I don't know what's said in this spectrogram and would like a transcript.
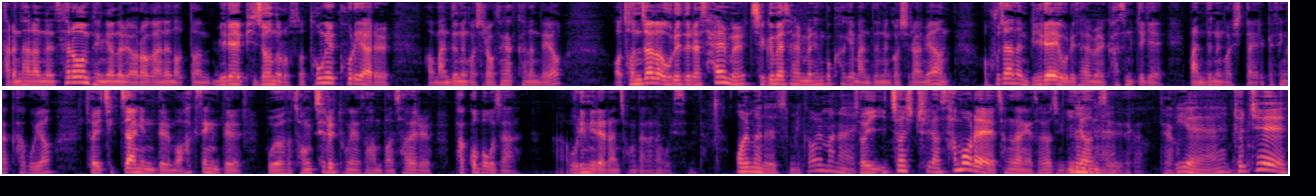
다른 하나는 새로운 100년을 열어가는 어떤 미래 비전으로서 통일 코리아를 어, 만드는 것이라고 생각하는데요. 어, 전자가 우리들의 삶을 지금의 삶을 행복하게 만드는 것이라면 어, 후자는 미래의 우리 삶을 가슴 뛰게 만드는 것이다 이렇게 생각하고요. 저희 직장인들, 뭐 학생들 모여서 정치를 통해서 한번 사회를 바꿔보고자 아, 우리 미래라는 정당을 하고 있습니다. 얼마나 됐습니까? 얼마나? 저희 2017년 3월에 창당해서요. 지금 2년 이제 되가 예. 전체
